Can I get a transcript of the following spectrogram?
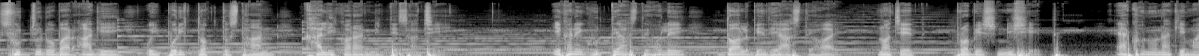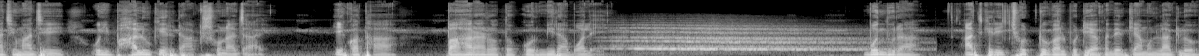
সূর্য ডোবার আগে ওই পরিত্যক্ত স্থান খালি করার নির্দেশ আছে। এখানে ঘুরতে আসতে হলে দল বেঁধে আসতে হয়, নচেত প্রবেশ নিষেধ। এখনও নাকি মাঝে মাঝে ওই ভালুকের ডাক শোনা যায়। এ কথা পাহারারত কর্মীরা বলে। বন্ধুরা, আজকের এই ছোট্ট গল্পটি আপনাদের কেমন লাগল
